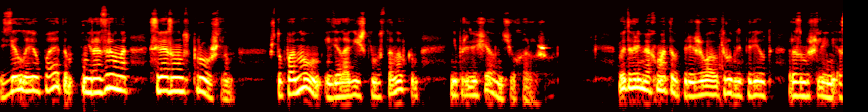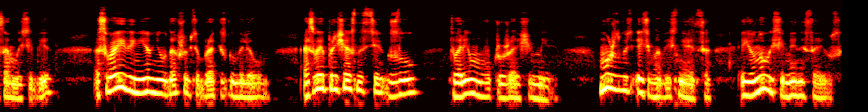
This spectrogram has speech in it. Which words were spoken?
сделала ее поэтом неразрывно связанным с прошлым – что по новым идеологическим установкам не предвещало ничего хорошего. В это время Ахматова переживала трудный период размышлений о самой себе, о своей вине в неудавшемся браке с Гумилевым, о своей причастности к злу, творимому в окружающем мире. Может быть, этим объясняется ее новый семейный союз,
